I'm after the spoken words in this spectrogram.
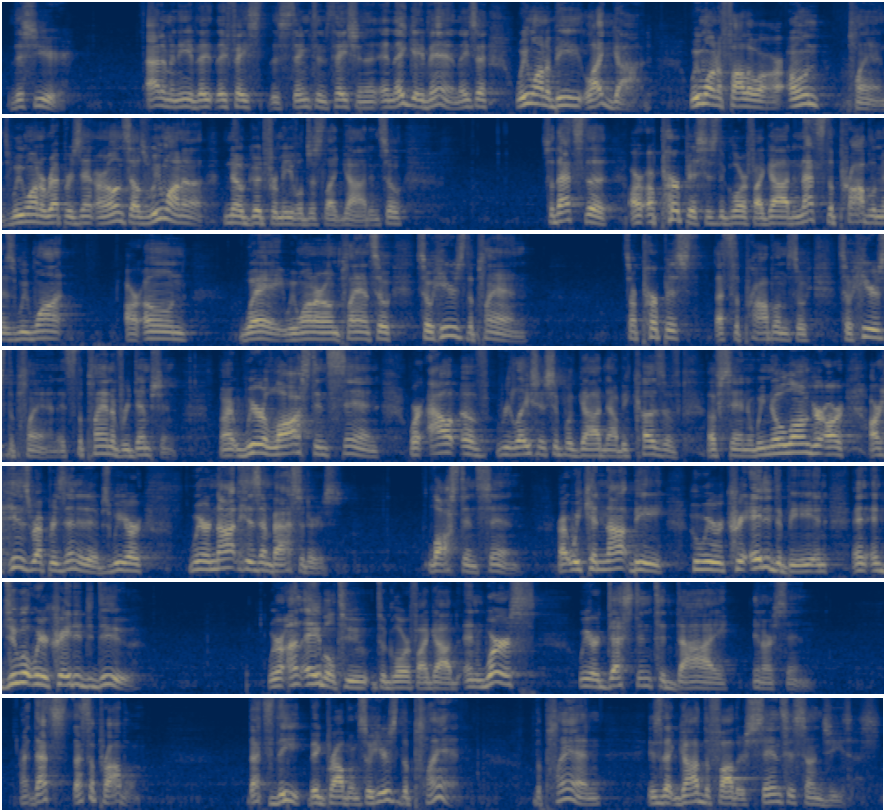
this year? Adam and Eve, they, they faced the same temptation and they gave in. They said, We want to be like God. We want to follow our own plans. We want to represent our own selves. We want to know good from evil just like God. And so, so that's the, our, our purpose is to glorify God. And that's the problem is we want our own way. We want our own plan. So, so here's the plan. It's our purpose. That's the problem. So, so here's the plan. It's the plan of redemption. Right, we're lost in sin. We're out of relationship with God now because of, of sin. And we no longer are, are his representatives. We are, we are not his ambassadors, lost in sin. Right? We cannot be who we were created to be and, and, and do what we were created to do. We are unable to, to glorify God. And worse, we are destined to die in our sin. Right? That's, that's a problem. That's the big problem. So here's the plan the plan is that God the Father sends his son Jesus.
